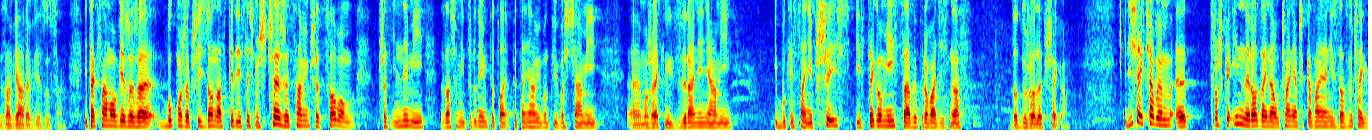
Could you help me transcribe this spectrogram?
za wiarę w Jezusa. I tak samo wierzę, że Bóg może przyjść do nas, kiedy jesteśmy szczerzy sami przed sobą, przed innymi, z naszymi trudnymi pyta- pytaniami, wątpliwościami, może jakimiś zranieniami. I Bóg jest w stanie przyjść i z tego miejsca wyprowadzić nas do dużo lepszego. Dzisiaj chciałbym e, troszkę inny rodzaj nauczania czy kazania niż zazwyczaj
